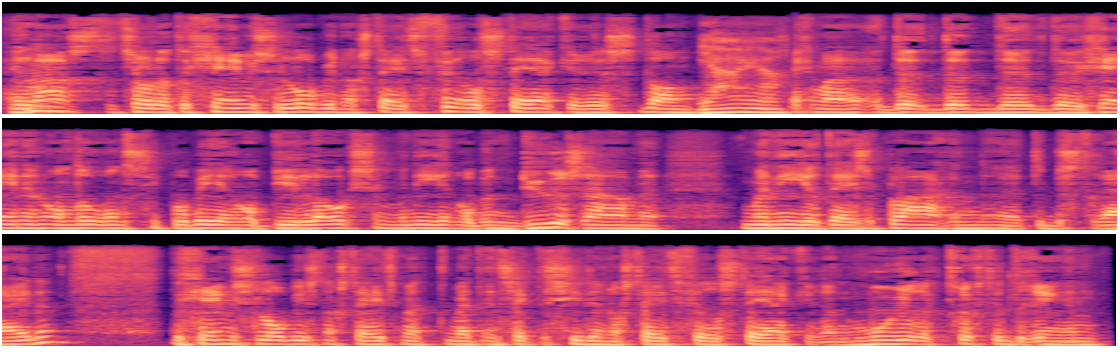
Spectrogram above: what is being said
Helaas is het zo dat de chemische lobby nog steeds veel sterker is dan ja, ja. Zeg maar, de, de, de, degenen onder ons die proberen op biologische manier, op een duurzame manier deze plagen uh, te bestrijden. De chemische lobby is nog steeds met, met insecticiden nog steeds veel sterker en moeilijk terug te dringen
